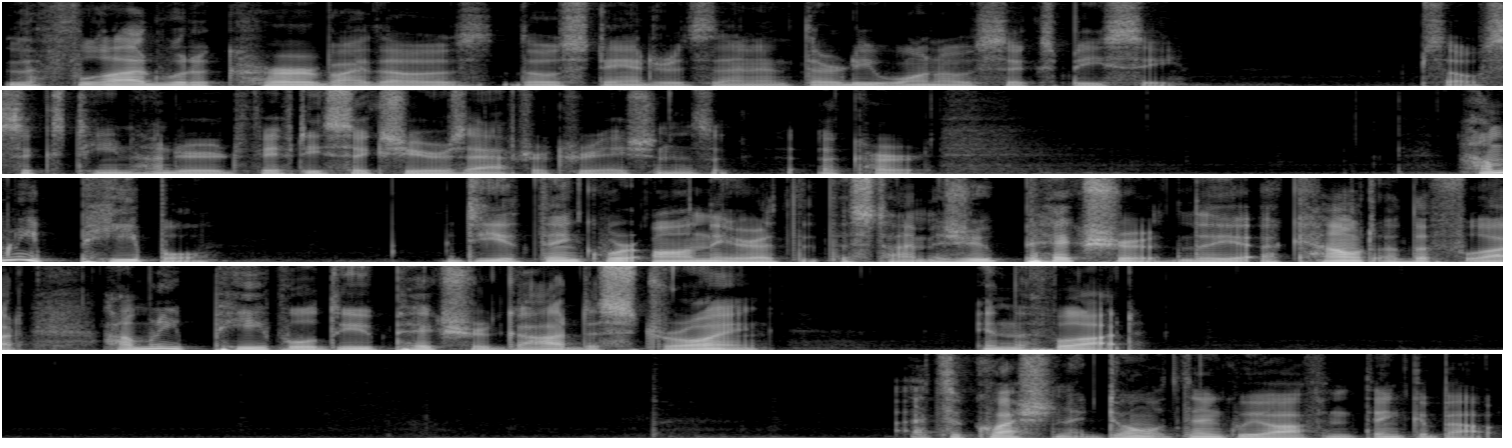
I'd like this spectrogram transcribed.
The flood would occur by those those standards then in 3106 BC. So 1656 years after creation has occurred. How many people do you think were on the earth at this time? As you picture the account of the flood, how many people do you picture God destroying in the flood? It's a question I don't think we often think about.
